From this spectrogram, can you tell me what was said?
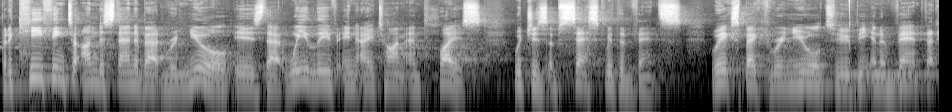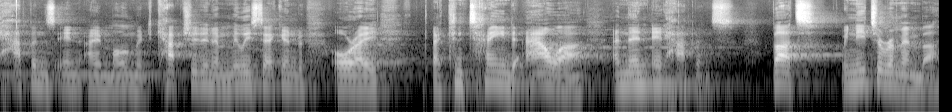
But a key thing to understand about renewal is that we live in a time and place which is obsessed with events. We expect renewal to be an event that happens in a moment, captured in a millisecond or a, a contained hour, and then it happens. But we need to remember.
